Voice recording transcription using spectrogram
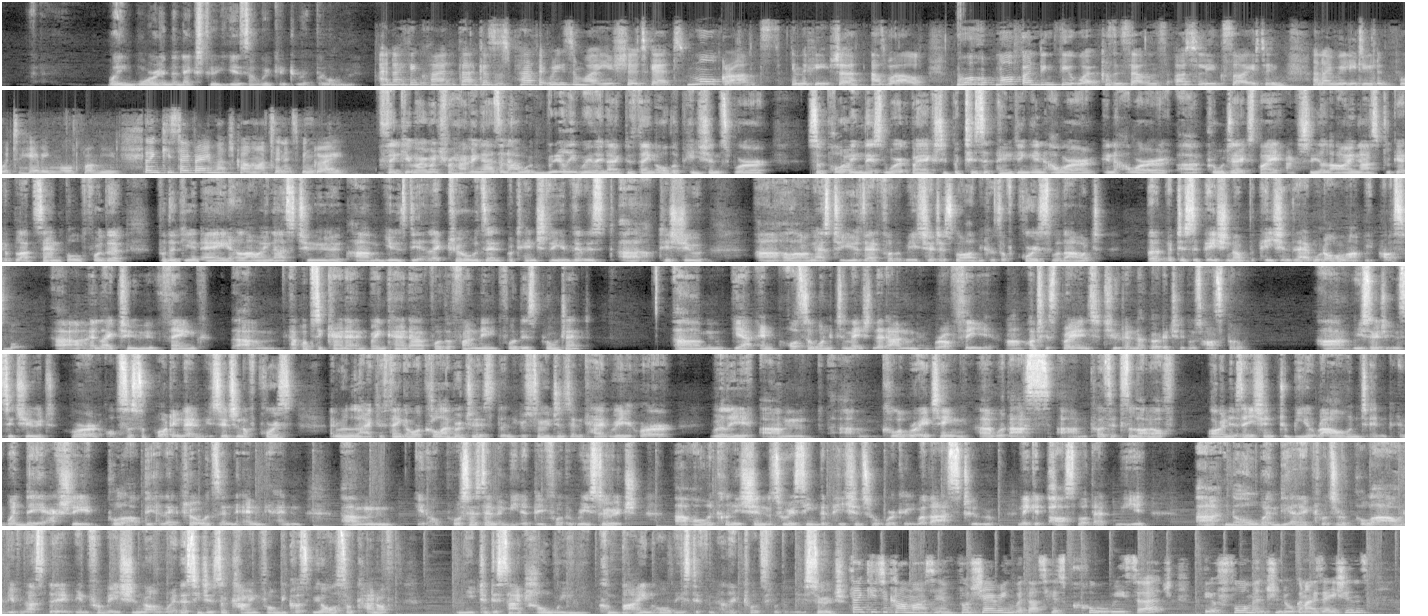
way more in the next few years than we can do at the moment. And I think that that gives us perfect reason why you should get more grants in the future as well, more more funding for your work because it sounds utterly exciting. And I really do look forward to hearing more from you. Thank you so very much, Karl Martin. It's been great. Thank you very much for having us. And I would really, really like to thank all the patients for supporting this work by actually participating in our in our uh, projects by actually allowing us to get a blood sample for the for the DNA, allowing us to um, use the electrodes and potentially, if there is uh, tissue, uh, allowing us to use that for the research as well. Because of course, without the participation of the patient, that would all not be possible. Uh, I'd like to thank um, Epilepsy Canada and Brain Canada for the funding for this project. Um, yeah, and also wanted to mention that I'm a member of the uh, Brain Institute and Alberta Children's Hospital uh, Research Institute, who are also supporting that research. And of course, I'd really like to thank our collaborators, the neurosurgeons in Calgary, who are really um, um, collaborating uh, with us because um, it's a lot of organization to be around and, when they actually pull out the electrodes and and and um, you know process them immediately for the research uh, all the clinicians who are seeing the patients who are working with us to make it possible that we uh, know when the electrodes are pulled out giving us the information on where the seizures are coming from because we also kind of need to decide how we combine all these different electrodes for the research. Thank you to Karl Martin for sharing with us his cool research, the aforementioned organisations,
